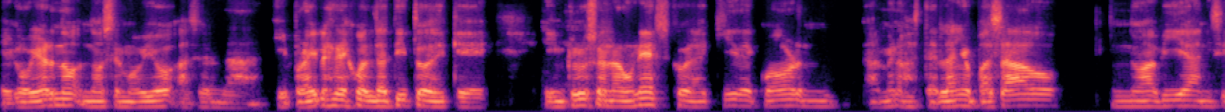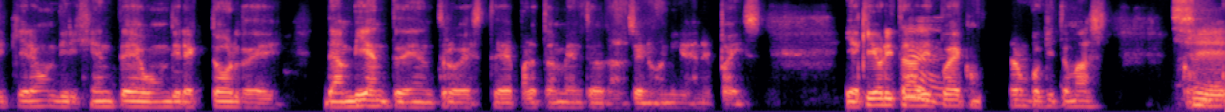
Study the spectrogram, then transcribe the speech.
el gobierno no se movió a hacer nada. Y por ahí les dejo el datito de que incluso en la UNESCO de aquí de Ecuador, al menos hasta el año pasado, no había ni siquiera un dirigente o un director de, de ambiente dentro de este departamento de las Naciones Unidas en el país. Y aquí ahorita David hmm. puede comentar un poquito más Sí.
